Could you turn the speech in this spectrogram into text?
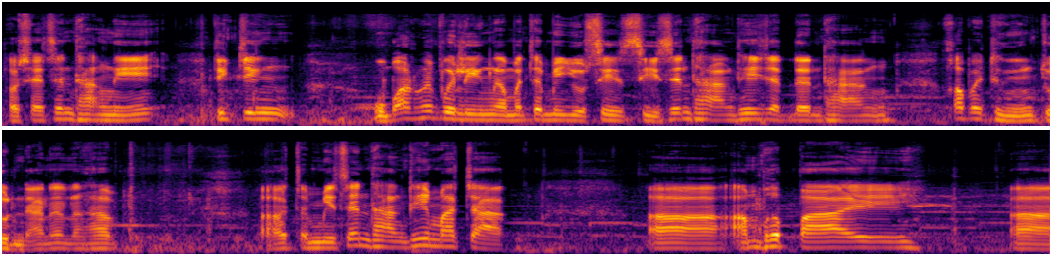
เราใช้เส้นทางนี้ จริงๆ หมู่บ้านห้วยปลิงเนี่ยมันจะมีอยู่สี่สี่เส้นทางที่จะเดินทางเข้าไปถึงจุดนั้นนะครับเอ่อจะมีเส้นทางที่มาจากอ่ออำเภอปลายอ่า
